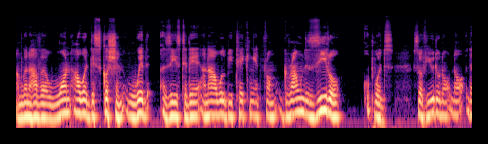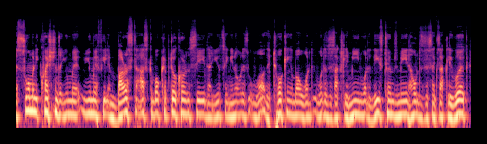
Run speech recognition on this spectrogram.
I'm going to have a one hour discussion with Aziz today, and I will be taking it from ground zero upwards. So if you do not know, there's so many questions that you may you may feel embarrassed to ask about cryptocurrency that you think, you know, what is what are they talking about? What what does this actually mean? What do these terms mean? How does this exactly work?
